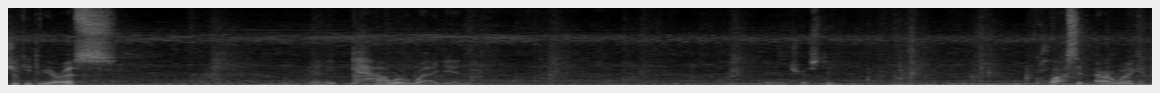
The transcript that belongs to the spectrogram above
GT3 RS, and a Power Wagon. Interesting. Classic Power Wagon.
